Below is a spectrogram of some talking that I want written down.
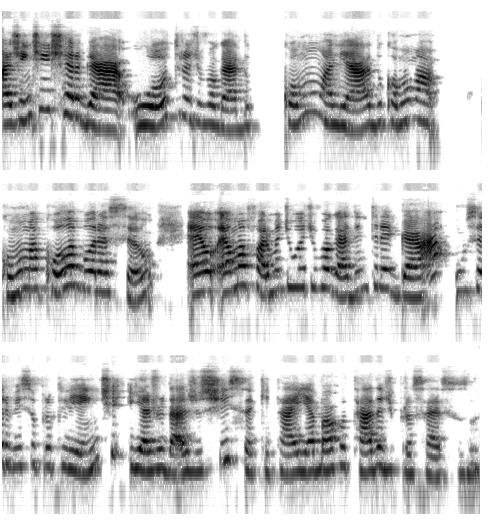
a gente enxergar o outro advogado como um aliado, como uma como uma colaboração, é, é uma forma de o um advogado entregar um serviço para o cliente e ajudar a justiça, que está aí abarrotada de processos. Né?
